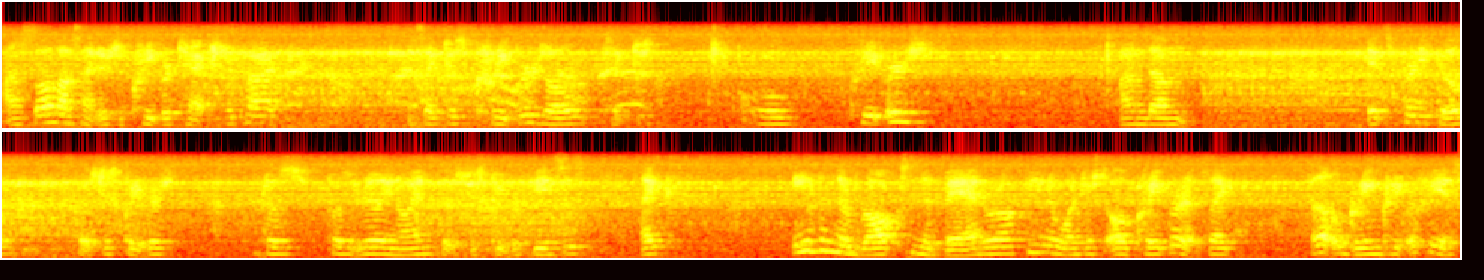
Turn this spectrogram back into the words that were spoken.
I saw last night there's a creeper texture pack. It's like just creepers all it's like just all creepers. And um it's pretty cool. But it's just creepers. Because it's really annoying because it's just creeper faces. Like even the rocks and the bedrock, you know, are just all creeper. It's like a little green creeper face.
